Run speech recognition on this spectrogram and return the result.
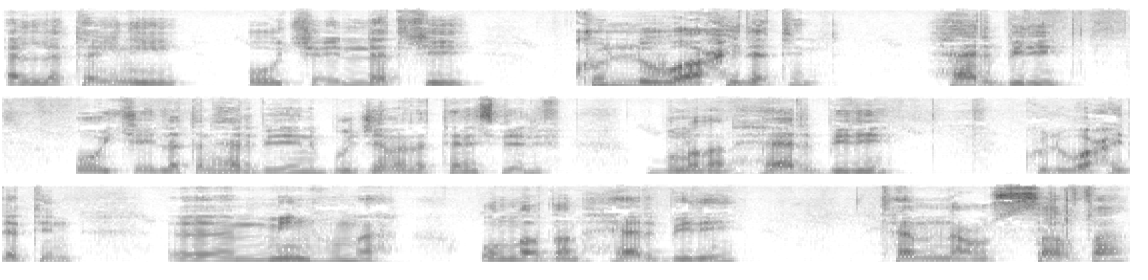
Elleteyni o iki illet ki kullu vahidetin her biri o iki illetin her biri yani bu ceme ve tenis bir elif bunlardan her biri kullu vahidetin e, minhuma onlardan her biri temna'u sarfa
